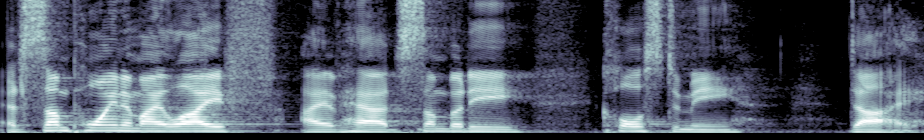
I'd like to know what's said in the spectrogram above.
At some point in my life, I have had somebody close to me die.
